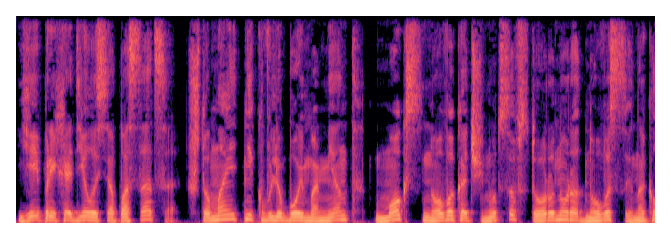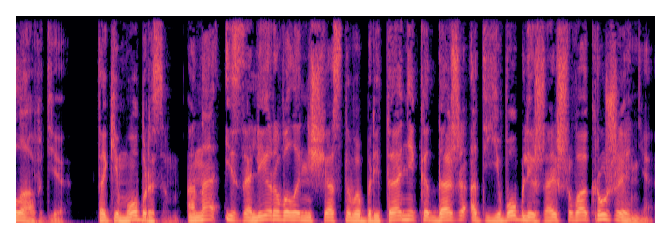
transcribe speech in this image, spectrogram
Ей приходилось опасаться, что маятник в любой момент мог снова качнуться в сторону родного сына Клавдия. Таким образом, она изолировала несчастного британика даже от его ближайшего окружения,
